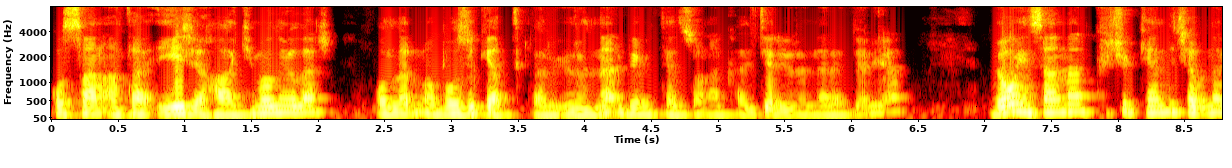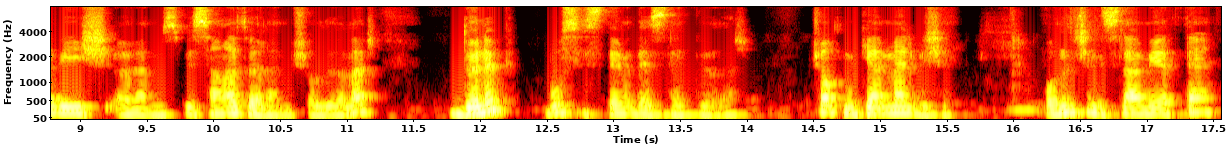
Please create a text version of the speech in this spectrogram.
o sanata iyice hakim oluyorlar. Onların o bozuk yaptıkları ürünler bir müddet sonra kaliteli ürünlere dönüyor. Ve o insanlar küçük kendi çapında bir iş öğrenmiş, bir sanat öğrenmiş oluyorlar. Dönüp bu sistemi destekliyorlar. Çok mükemmel bir şey. Onun için İslamiyet'te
